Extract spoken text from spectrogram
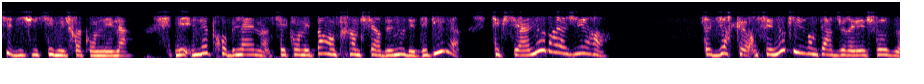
c'est difficile une fois qu'on est là. Mais le problème, c'est qu'on n'est pas en train de faire de nous des débiles. C'est que c'est à nous de réagir. C'est-à-dire que c'est nous qui faisons perdurer les choses.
